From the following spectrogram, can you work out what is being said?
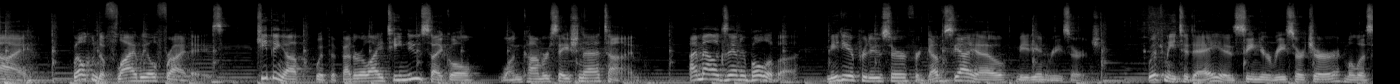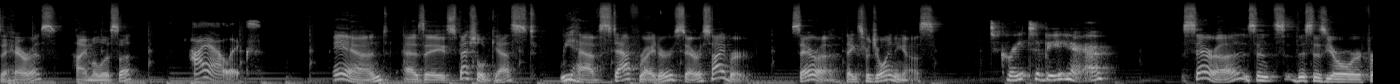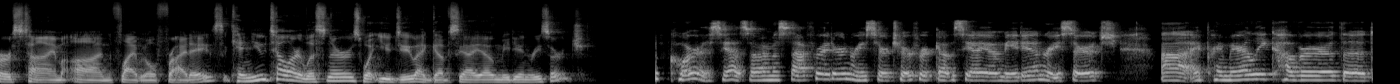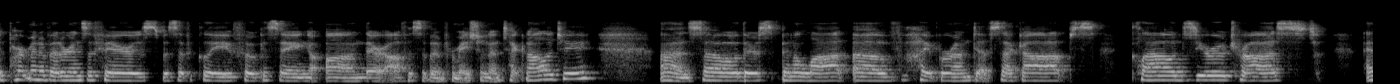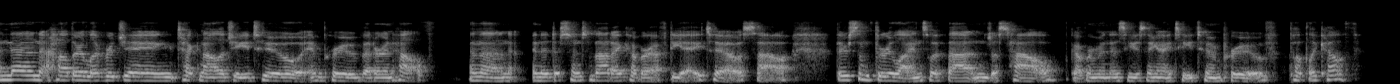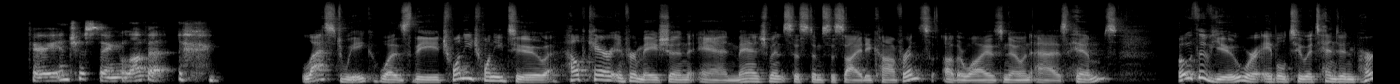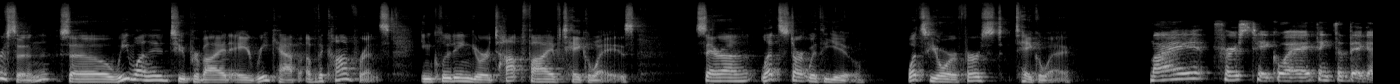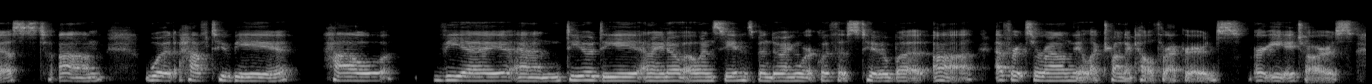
Hi, welcome to Flywheel Fridays, keeping up with the federal IT news cycle, one conversation at a time. I'm Alexander Bolova, media producer for GovCIO Media and Research. With me today is senior researcher Melissa Harris. Hi, Melissa. Hi, Alex. And as a special guest, we have staff writer Sarah Sybert. Sarah, thanks for joining us. It's great to be here. Sarah, since this is your first time on Flywheel Fridays, can you tell our listeners what you do at GovCIO Media and Research? Of course, yeah. So I'm a staff writer and researcher for GovCIO Media and Research. Uh, I primarily cover the Department of Veterans Affairs, specifically focusing on their Office of Information and Technology. Uh, so there's been a lot of hype around DevSecOps, cloud, zero trust, and then how they're leveraging technology to improve veteran health. And then in addition to that, I cover FDA too. So there's some through lines with that and just how government is using IT to improve public health. Very interesting. Love it. Last week was the 2022 Healthcare Information and Management Systems Society Conference, otherwise known as HIMSS. Both of you were able to attend in person, so we wanted to provide a recap of the conference, including your top five takeaways. Sarah, let's start with you. What's your first takeaway? My first takeaway, I think the biggest, um, would have to be how VA and DoD, and I know ONC has been doing work with this too, but uh, efforts around the electronic health records or EHRs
